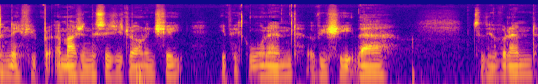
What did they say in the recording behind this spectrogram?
and if you imagine this is your drawing sheet, you pick one end of your sheet there to the other end,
